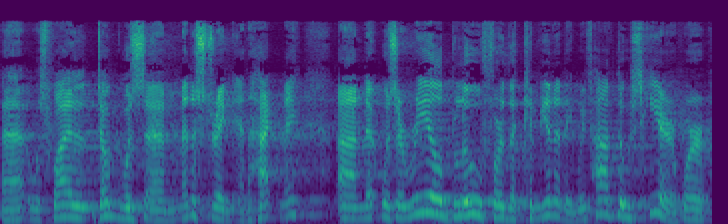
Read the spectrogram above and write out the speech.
Uh, it was while Doug was um, ministering in Hackney, and it was a real blow for the community. We've had those here where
